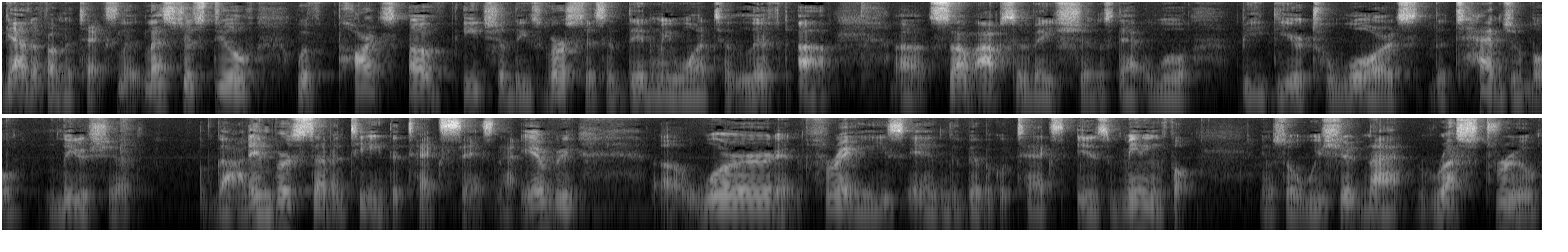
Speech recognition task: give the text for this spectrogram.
gather from the text? Let, us just deal with parts of each of these verses, and then we want to lift up uh, some observations that will be geared towards the tangible leadership of God. In verse 17, the text says, Now, every uh, word and phrase in the biblical text is meaningful. And so we should not rush through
